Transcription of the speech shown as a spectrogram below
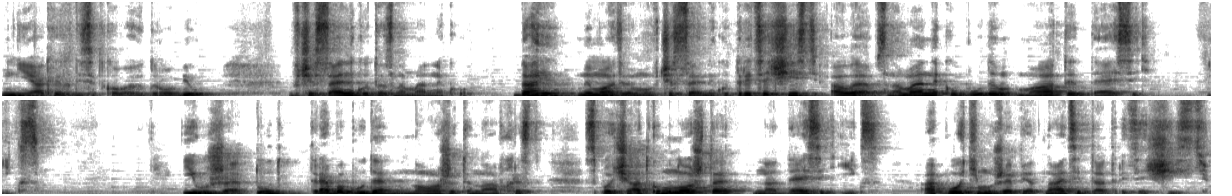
ніяких десяткових дробів в чисельнику та знаменнику. Далі ми матимемо в чисельнику 36, але в знаменнику будемо мати 10х. І вже тут треба буде множити навхрест. Спочатку множте на 10х, а потім уже 15 та 36.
